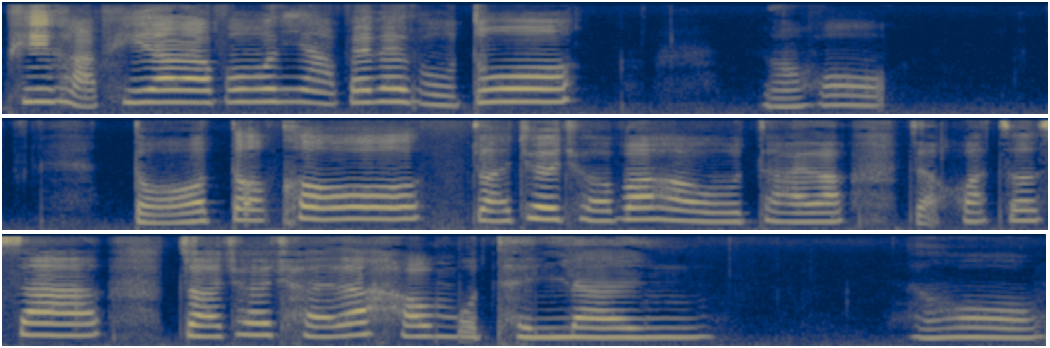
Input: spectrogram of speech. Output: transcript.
皮卡、皮阿拉、波波尼亚、贝贝普多，然后多多口转圈圈不好舞台了，在火车上转圈圈的好木头人。然后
